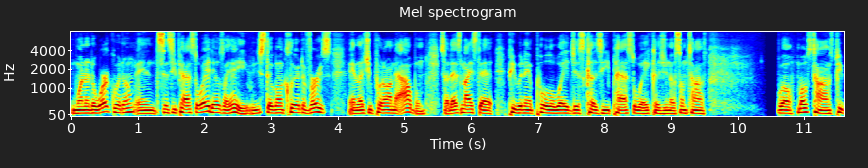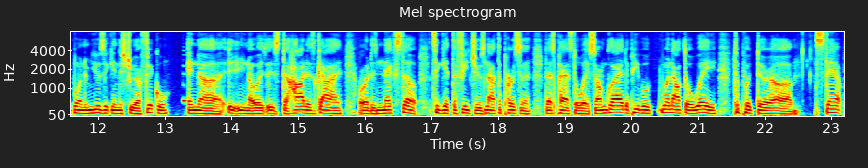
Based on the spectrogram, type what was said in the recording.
wanted to work with him. And since he passed away, they was like, hey, we still gonna clear the verse and let you put on the album. So that's nice that people didn't pull away just cause he passed away, because you know, sometimes well, most times people in the music industry are fickle and uh, you know it's, it's, the hottest guy or the next up to get the features, not the person that's passed away. So I'm glad that people went out their way to put their uh, stamp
